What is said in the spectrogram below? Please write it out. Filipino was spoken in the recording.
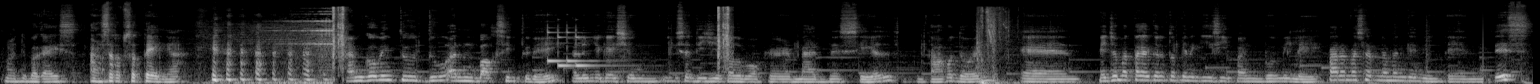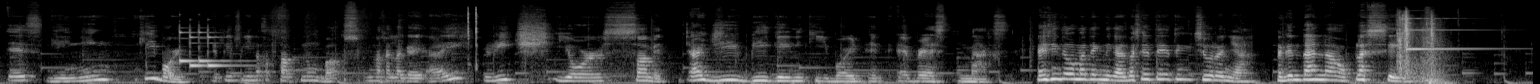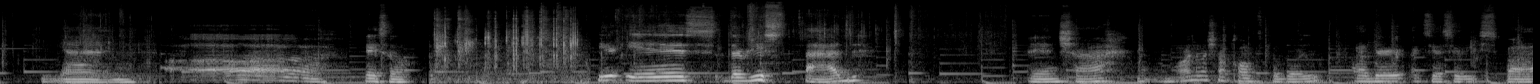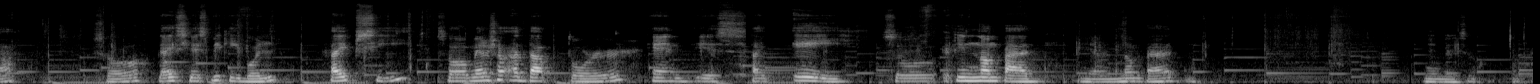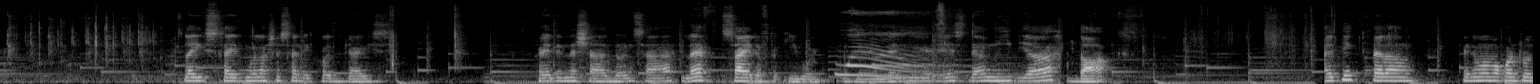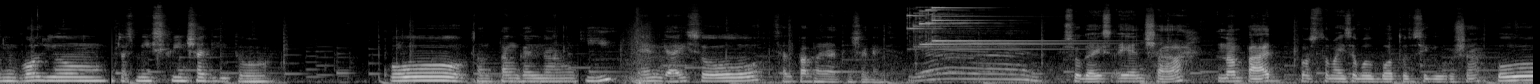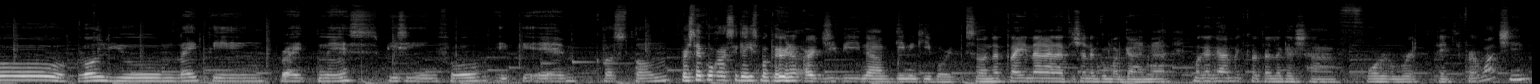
Oh, di ba guys? Ang sarap sa tenga. I'm going to do unboxing today. Alam niyo guys, yung, yung sa Digital Walker Madness Sale. Punta ako doon. And medyo matagal ko na itong pinag-iisipan bumili para masarap naman gamitin. This is gaming keyboard. Ito yung pinaka-top ng box. Ang nakalagay ay Reach Your Summit. RGB gaming keyboard and Everest Max. Guys, hindi ko matechnical. Basta ito, ito yung itsura niya. Nagandahan lang ako. Plus save. Yan. Ah. Okay, so. Here is the wrist pad. Ayan siya. Mukha naman siyang comfortable. Other accessories pa. So, guys, USB cable. Type C. So, meron siyang adapter. And is type A. So, ito yung numpad. Ayan, numpad. Ayan guys. Slide, slide mo lang siya sa likod guys. Pwede na siya doon sa left side of the keyboard. Okay, and then here is the media dock. I think parang pwede mo makontrol yung volume. Tapos may screen siya dito. Oh, ang tanggal ng key. And guys, so salpak na natin siya guys. Yan! So guys, ayan siya. Numpad. Customizable button siguro siya. Oh! Volume, lighting, brightness, PC info, APM, custom. First time ko kasi guys magkaroon ng RGB na gaming keyboard. So na-try na nga natin siya na gumagana. Magagamit ko talaga siya for work. Thank you for watching.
